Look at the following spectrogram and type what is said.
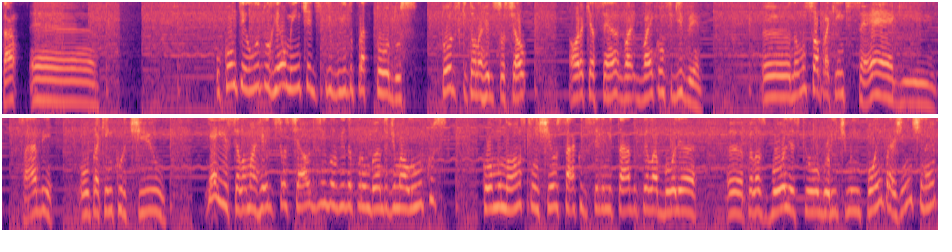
tá? É... O conteúdo realmente é distribuído para todos, todos que estão na rede social. A hora que acessa vai, vai conseguir ver. Uh, não só para quem te segue, sabe? Ou para quem curtiu. E é isso, ela é uma rede social desenvolvida por um bando de malucos como nós que encheu o saco de ser limitado pela bolha, uh, pelas bolhas que o algoritmo impõe pra gente, né?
